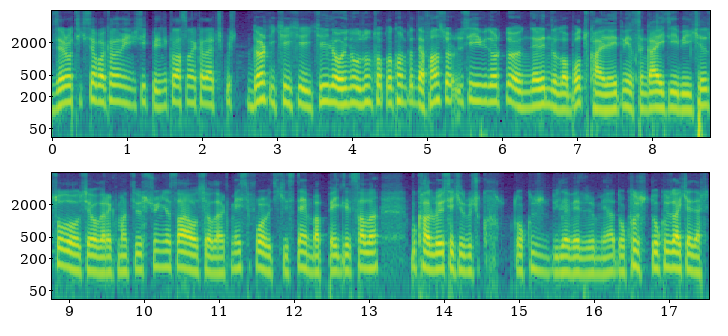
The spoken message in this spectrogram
Zerotix'e bakalım en yüksek birinci klasmana kadar çıkmış. 4-2-2-2 ile oyunu uzun topla kontra defans dörtlüsü iyi bir dörtlü. Önlerinde Lobotka ile Edmilson gayet iyi bir ikili. Sol OS olarak Matius Cunha sağ OS olarak Messi forvet ikisi de Mbappe ile Salah. Bu kadroya 8.5 9 bile veririm ya. 9 9 hak eder.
